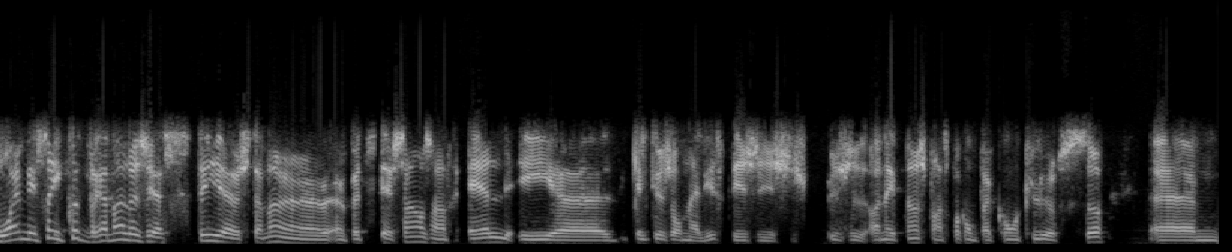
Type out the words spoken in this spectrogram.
Ouais, mais ça, écoute, vraiment, là, j'ai assisté euh, justement un, un petit échange entre elle et euh, quelques journalistes. Et je- honnêtement, je pense pas qu'on peut conclure ça. Euh,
